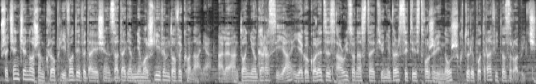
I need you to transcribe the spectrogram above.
Przecięcie nożem kropli wody wydaje się zadaniem niemożliwym do wykonania, ale Antonio Garcia i jego koledzy z Arizona State University stworzyli nóż, który potrafi to zrobić.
